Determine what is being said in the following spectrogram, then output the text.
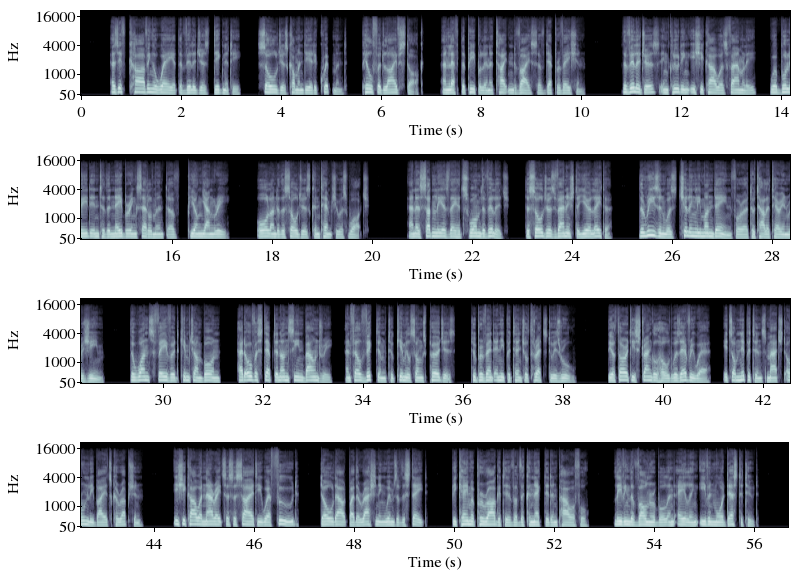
As if carving away at the villagers' dignity, soldiers commandeered equipment, pilfered livestock, and left the people in a tightened vice of deprivation. The villagers, including Ishikawa's family, were bullied into the neighboring settlement of Pyongyangri, all under the soldiers' contemptuous watch. And as suddenly as they had swarmed the village, the soldiers vanished a year later. The reason was chillingly mundane for a totalitarian regime. The once favored Kim Chan-bon had overstepped an unseen boundary and fell victim to Kim Il sung's purges to prevent any potential threats to his rule. The authorities' stranglehold was everywhere, its omnipotence matched only by its corruption. Ishikawa narrates a society where food, doled out by the rationing whims of the state, became a prerogative of the connected and powerful, leaving the vulnerable and ailing even more destitute.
